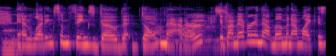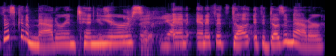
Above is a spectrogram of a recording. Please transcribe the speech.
mm. and letting some things go that don't matter. Right. If I'm ever in that moment, I'm like, is this going going to matter in 10 Is years yeah. and and if it does if it doesn't matter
